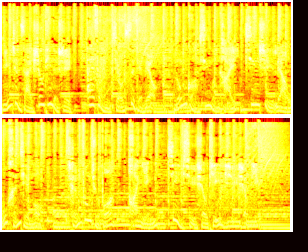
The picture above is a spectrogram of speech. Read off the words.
您正在收听的是 FM 九四点六龙广新闻台《心事了无痕》节目，陈峰主播，欢迎继续收听。继续收听。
